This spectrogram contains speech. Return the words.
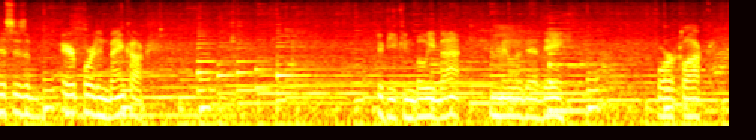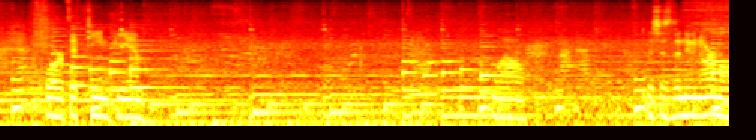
This is an airport in Bangkok. If you can believe that, in the middle of the day, 4 o'clock, 4.15 p.m. This is the new normal.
